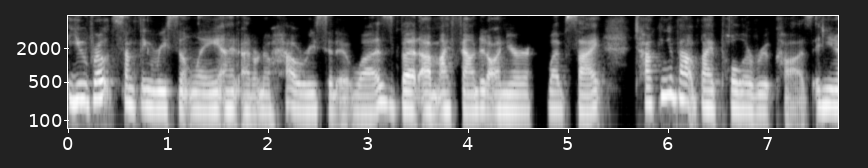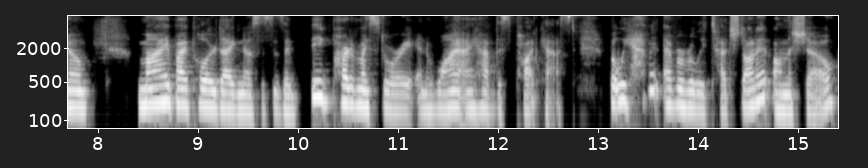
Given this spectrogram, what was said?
you wrote something recently. I, I, don't know how recent it was, but um, I found it on your website talking about bipolar root cause. And, you know, my bipolar diagnosis is a big part of my story and why I have this podcast, but we haven't ever really touched on it on the show.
